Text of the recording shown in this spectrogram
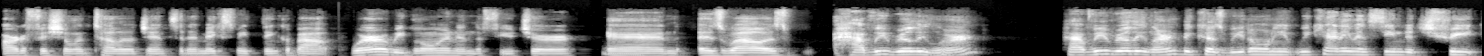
artificial intelligence. And it makes me think about where are we going in the future? Mm. And as well as have we really learned? Have we really learned? Because we don't, even, we can't even seem to treat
